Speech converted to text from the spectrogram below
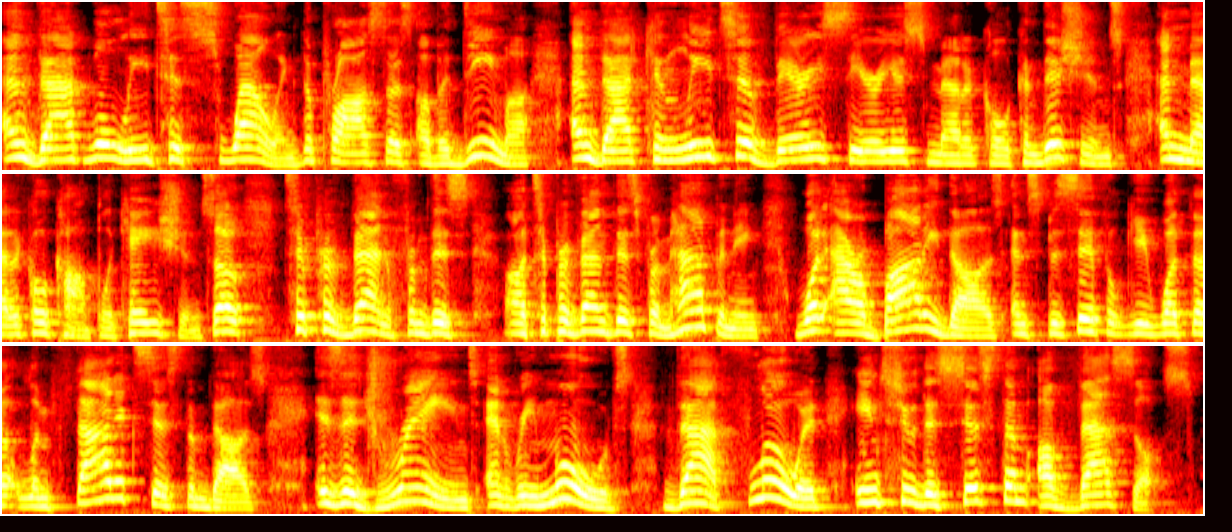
and that will lead to swelling, the process of edema, and that can lead to very serious medical conditions and medical complications. So to prevent from this, uh, to prevent this from happening, what our body does, and specifically what the lymphatic system does, is it drains and removes that fluid into the system of vessels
